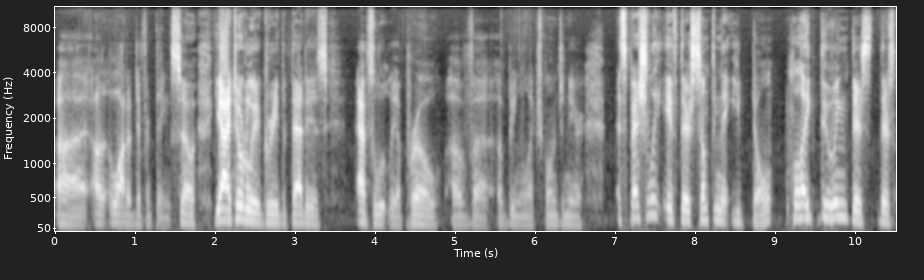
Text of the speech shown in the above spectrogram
uh, a, lot of different things so yeah i totally agree that that is absolutely a pro of uh, of being an electrical engineer especially if there's something that you don't like doing there's there's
